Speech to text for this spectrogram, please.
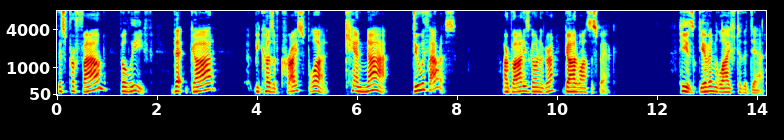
this profound belief that God because of Christ's blood cannot do without us. Our body's going to the ground. God wants us back. He has given life to the dead.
